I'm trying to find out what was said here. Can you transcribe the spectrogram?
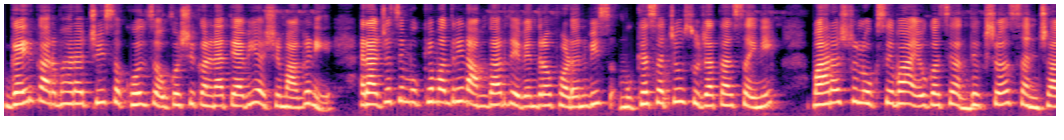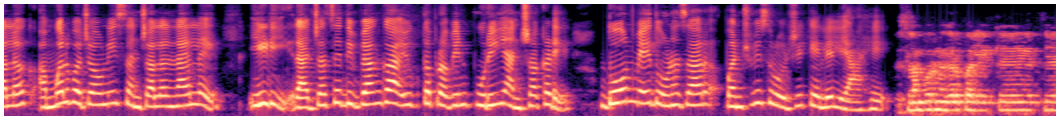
गैरकारभाराची सखोल चौकशी करण्यात यावी अशी मागणी राज्याचे मुख्यमंत्री नामदार देवेंद्र फडणवीस मुख्य सचिव सुजाता सैनिक महाराष्ट्र लोकसेवा आयोगाचे अध्यक्ष संचालक अंमलबजावणी संचालनालय ईडी राज्याचे दिव्यांग आयुक्त प्रवीण पुरी यांच्याकडे दोन मे दोन हजार पंचवीस रोजी केलेली आहे. इस्लामपूर नगरपालिकेचे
